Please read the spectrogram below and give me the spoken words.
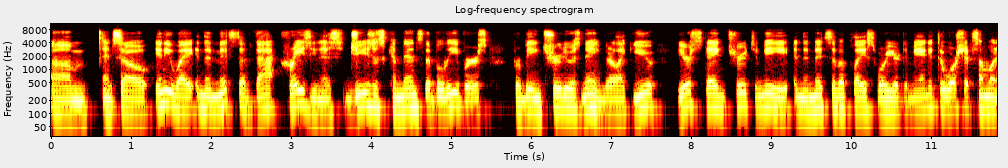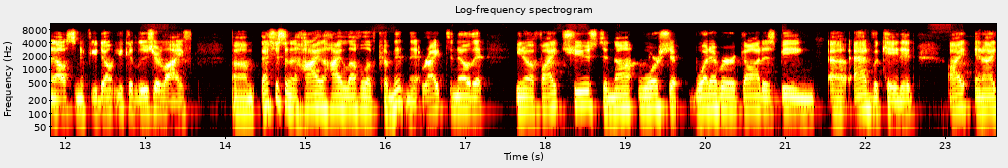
Um, and so anyway, in the midst of that craziness, Jesus commends the believers for being true to His name. They're like you. You're staying true to me in the midst of a place where you're demanded to worship someone else, and if you don't, you could lose your life. Um, that's just a high, high level of commitment, right? To know that you know, if I choose to not worship whatever God is being uh, advocated, I and I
